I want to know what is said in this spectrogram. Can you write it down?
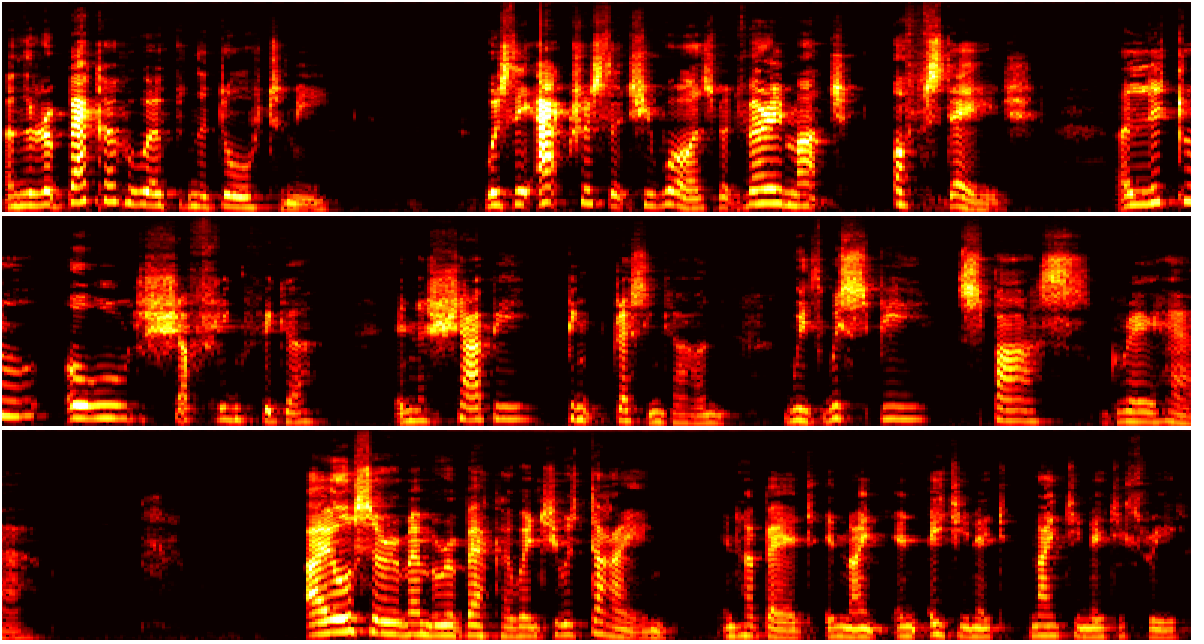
And the Rebecca who opened the door to me was the actress that she was, but very much off stage, a little old shuffling figure in a shabby pink dressing gown with wispy, sparse grey hair. I also remember Rebecca when she was dying in her bed in, in 1983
